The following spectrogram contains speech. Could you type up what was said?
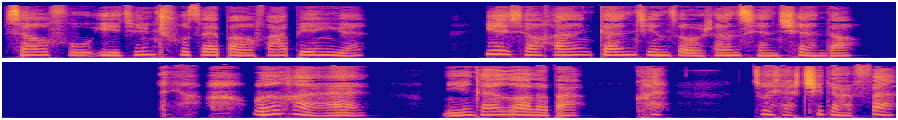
萧父已经处在爆发边缘。叶小寒赶紧走上前劝道：“哎呀，文海，你应该饿了吧？快坐下吃点饭，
